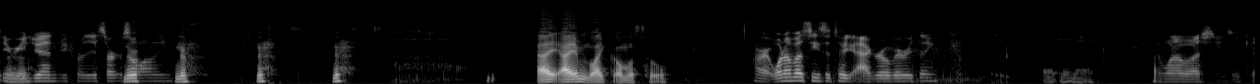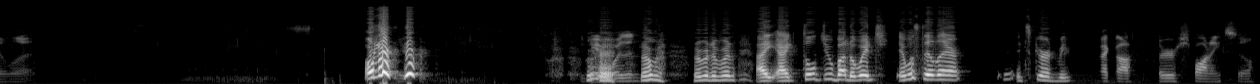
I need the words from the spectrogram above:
Do you Uh, regen before they start no. spawning? No, no, no. I I'm like almost full. Alright, one of us needs to take aggro of everything. And one of us needs to kill it. Oh no! no! Did you get poisoned? No, no, no, no, I I told you about the witch. It was still there. It scared me. Back off. They're spawning still.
